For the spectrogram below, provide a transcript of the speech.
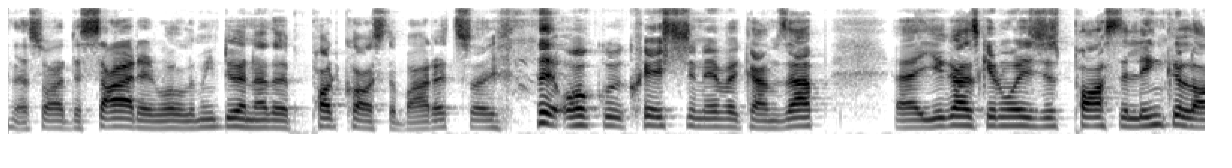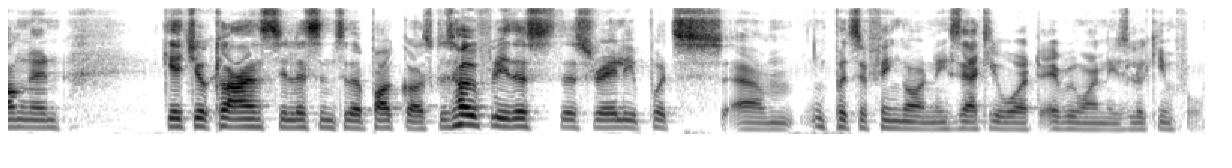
that's why I decided, well, let me do another podcast about it. So if the awkward question ever comes up, uh, you guys can always just pass the link along and get your clients to listen to the podcast because hopefully this this really puts um, puts a finger on exactly what everyone is looking for.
